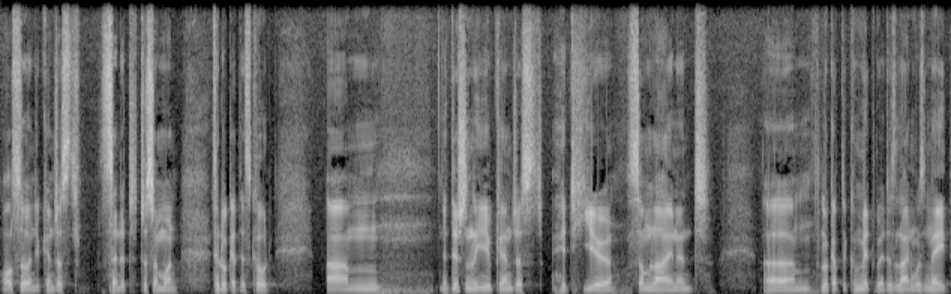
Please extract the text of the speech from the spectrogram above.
also, and you can just send it to someone to look at this code. Um, additionally, you can just hit here some line and um, look up the commit where this line was made.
